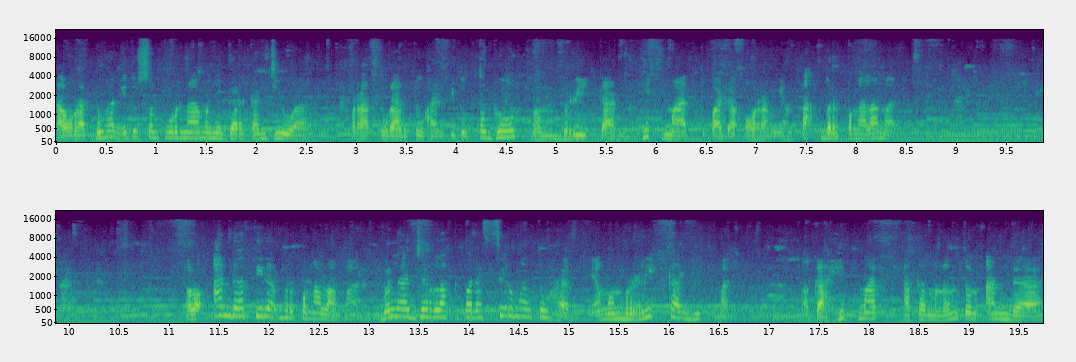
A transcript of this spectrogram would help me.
Taurat Tuhan itu sempurna menyegarkan jiwa. Peraturan Tuhan itu teguh, memberikan hikmat kepada orang yang tak berpengalaman. Kalau Anda tidak berpengalaman, belajarlah kepada firman Tuhan yang memberikan hikmat. Maka hikmat akan menuntun Anda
